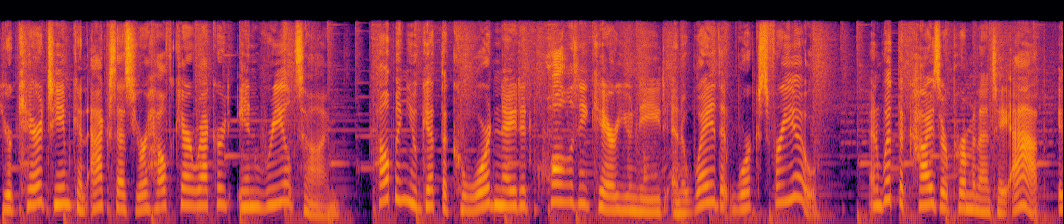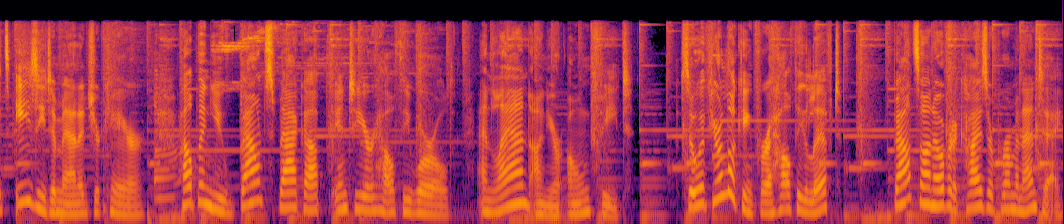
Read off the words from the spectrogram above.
your care team can access your healthcare record in real time, helping you get the coordinated quality care you need in a way that works for you. And with the Kaiser Permanente app, it's easy to manage your care, helping you bounce back up into your healthy world and land on your own feet. So if you're looking for a healthy lift, bounce on over to Kaiser Permanente.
